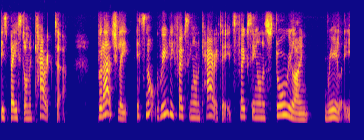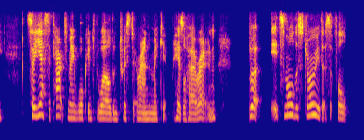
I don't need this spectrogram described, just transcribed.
is based on a character but actually it's not really focusing on a character it's focusing on a storyline really. So yes a character may walk into the world and twist it around and make it his or her own but it's more the story that's at fault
